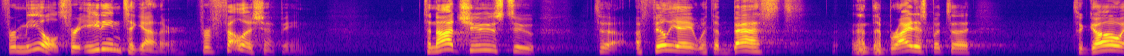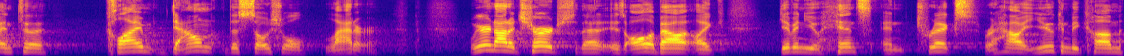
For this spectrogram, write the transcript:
for meals, for eating together, for fellowshipping. To not choose to, to affiliate with the best, and the brightest, but to, to go and to climb down the social ladder. We are not a church that is all about like giving you hints and tricks for how you can become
